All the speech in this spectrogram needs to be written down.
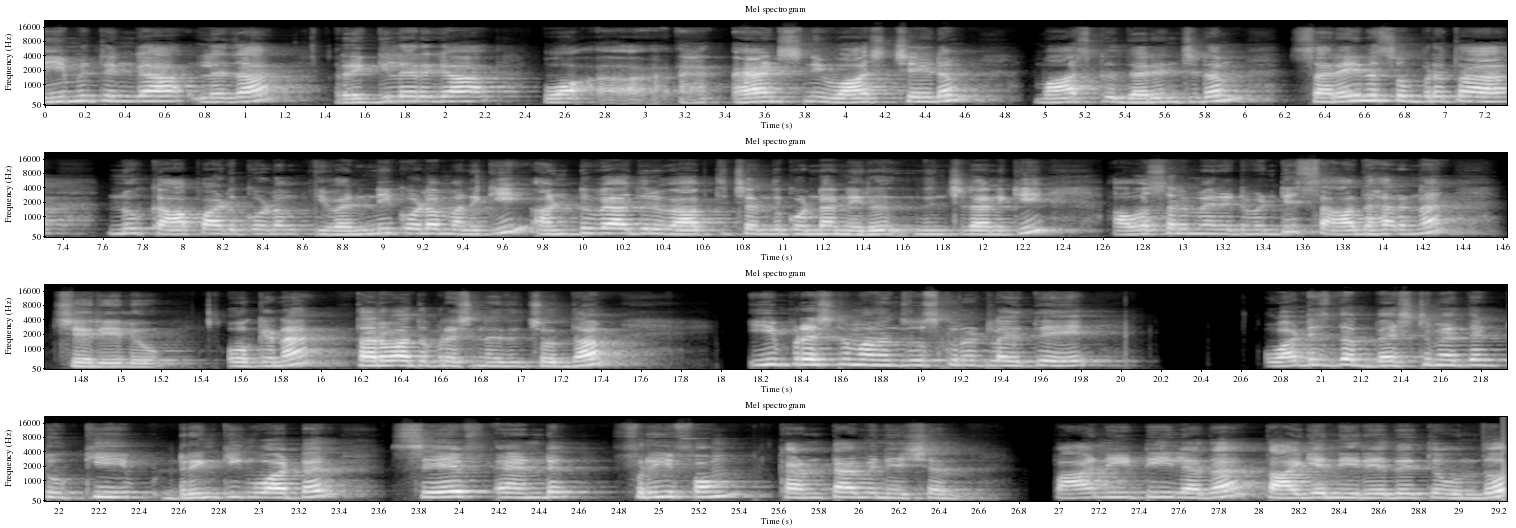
నియమితంగా లేదా రెగ్యులర్గా వా హ్యాండ్స్ని వాష్ చేయడం మాస్క్ ధరించడం సరైన శుభ్రతను కాపాడుకోవడం ఇవన్నీ కూడా మనకి అంటువ్యాధులు వ్యాప్తి చెందకుండా నిరోధించడానికి అవసరమైనటువంటి సాధారణ చర్యలు. ఓకేనా? తర్వాత ప్రశ్న అయితే చూద్దాం. ఈ ప్రశ్న మనం చూసుకున్నట్లయితే what is the best method to keep drinking water safe and free from contamination పానీటి లేదా తాగే నీరు ఏదైతే ఉందో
